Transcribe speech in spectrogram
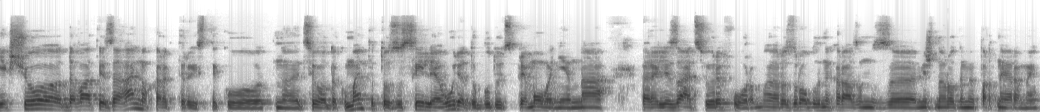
Якщо давати загальну характеристику е, цього документу, то зусилля уряду будуть спрямовані на реалізацію реформ, е, розроблених разом з міжнародними партнерами.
